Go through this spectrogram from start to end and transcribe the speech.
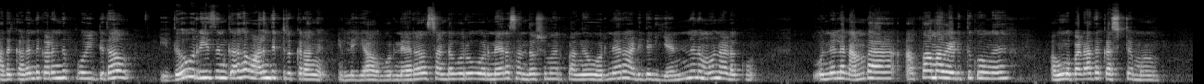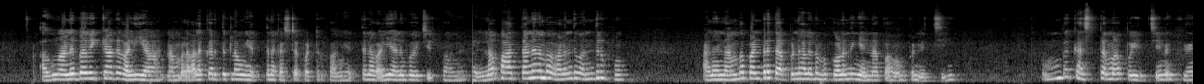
அதை கடந்து கடந்து போயிட்டு தான் ஏதோ ஒரு ரீசனுக்காக வாழ்ந்துட்டு இருக்கிறாங்க. இல்லையா? ஒரு நேரம் சண்டை வரும் ஒரு நேரம் சந்தோஷமாக இருப்பாங்க. ஒரு நேரம் அடிதடி என்னென்னமோ நடக்கும். ஒன்றும் இல்லை நம்ம அப்பா அம்மாவை எடுத்துக்கோங்க. அவங்க படாத கஷ்டமா? அவங்க அனுபவிக்காத வழியா? நம்மளை வளர்க்குறதுக்குள்ள அவங்க எத்தனை கஷ்டப்பட்டிருப்பாங்க? எத்தனை வழி அனுபவிச்சிருப்பாங்க? எல்லாம் பார்த்தானே நம்ம வளர்ந்து வந்திருப்போம். ஆனால் நம்ம பண்ணுற தப்புனால நம்ம குழந்தைங்க என்ன பாவம் பண்ணுச்சு? ரொம்ப கஷ்டமாக போயிடுச்சு எனக்கு.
